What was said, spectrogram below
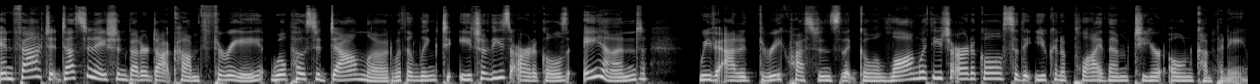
In fact, at destinationbetter.com 3, we'll post a download with a link to each of these articles and We've added three questions that go along with each article so that you can apply them to your own company.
